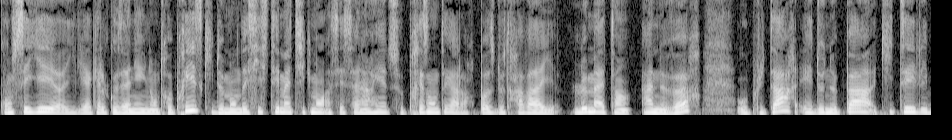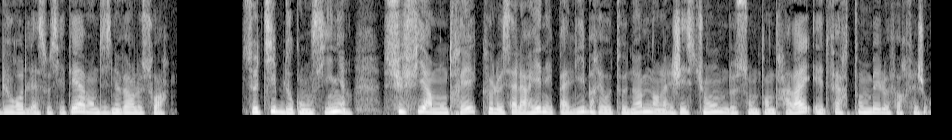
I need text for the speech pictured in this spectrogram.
conseillé euh, il y a quelques années une entreprise qui demandait systématiquement à ses salariés de se présenter à leur poste de travail le matin à 9h au plus tard et de ne pas quitter les bureaux de la société avant 19h le soir. Ce type de consigne suffit à montrer que le salarié n'est pas libre et autonome dans la gestion de son temps de travail et de faire tomber le forfait jour.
